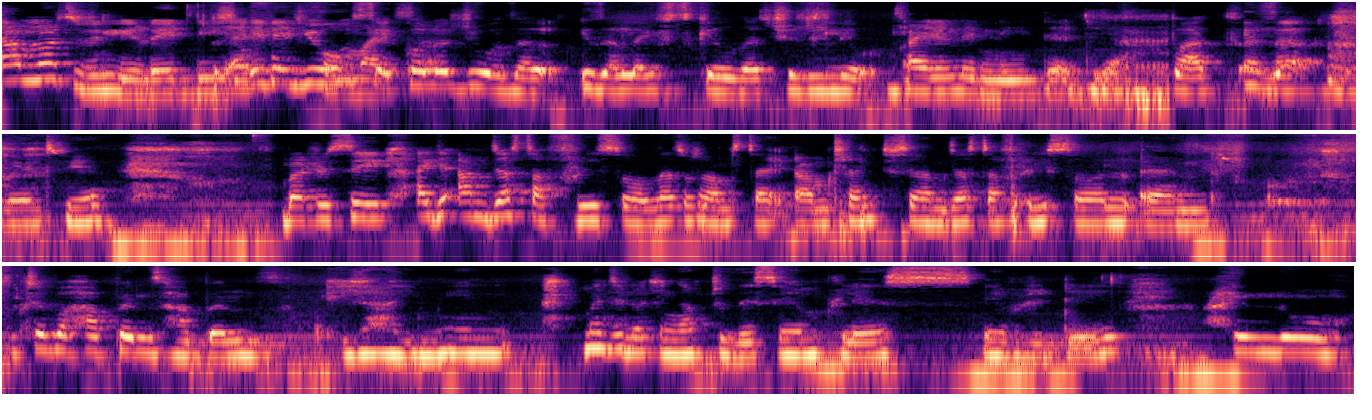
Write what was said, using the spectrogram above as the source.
I'm not really ready. So I did for you, for psychology was a is a life skill that you really I really needed. Yeah. but is a argument, yeah. But you see, I, I'm just a free soul. That's what I'm, sti- I'm trying to say. I'm just a free soul, and whatever happens happens. yeah, I mean, imagine waking up to the same place every day, I know.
